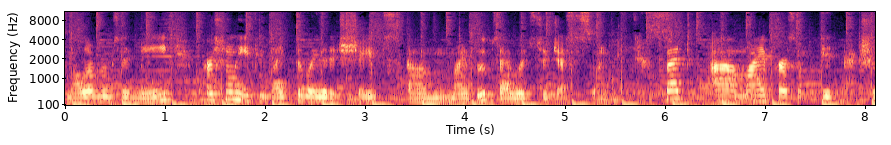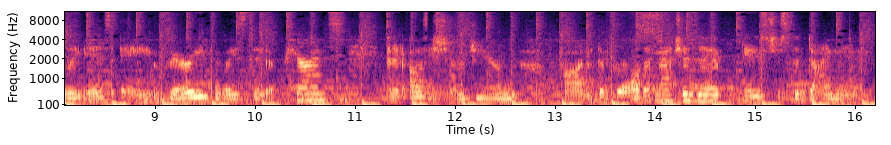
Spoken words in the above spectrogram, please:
smaller boobs than me. Personally, if you like the way that it shapes um, my boobs, I would suggest this one. But uh, my personal, it actually is a very wasted appearance and it also showed you on the bra that matches it. It is just the diamonds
